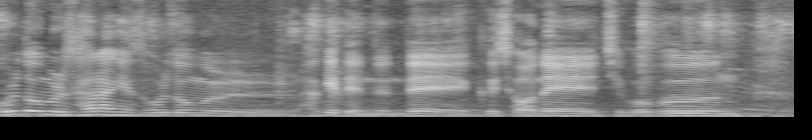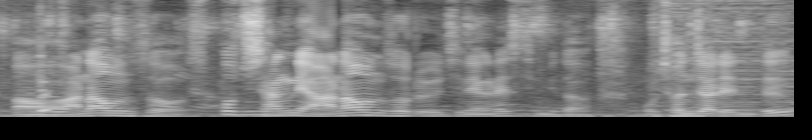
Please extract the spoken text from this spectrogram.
홀덤을 사랑해서 홀덤을 하게 됐는데 그 전에 직업은 어, 아나운서 스포츠 장례 아나운서를 진행을 했습니다. 뭐 전자랜드,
